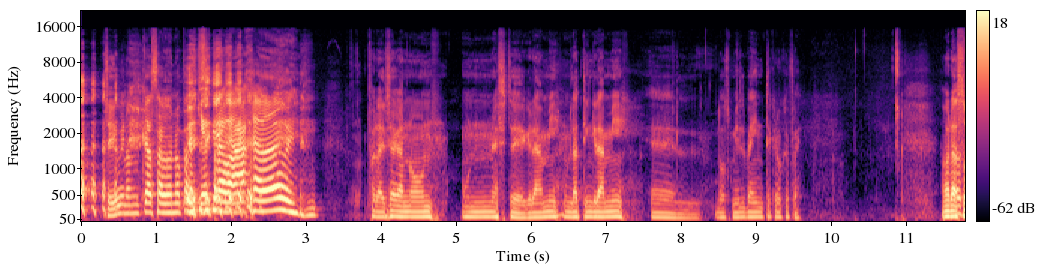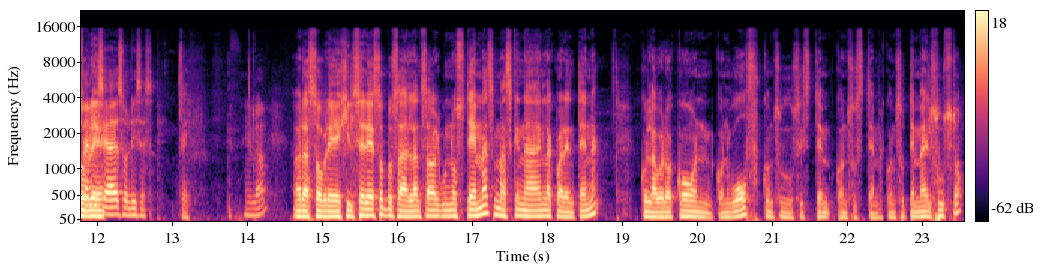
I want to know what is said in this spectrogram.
Sí, güey. Nunca sabe uno para quién trabaja, ¿verdad, güey. Por ahí se ganó un, un, este, Grammy, un Latin Grammy el 2020 creo que fue. Ahora Pues sobre... Felicidades, Ulises. Sí. ¿Y luego? Ahora sobre Gil Cerezo, pues ha lanzado algunos temas, más que nada en la cuarentena. Colaboró con, con Wolf, con su sistema, con su sistema, con su tema del susto.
